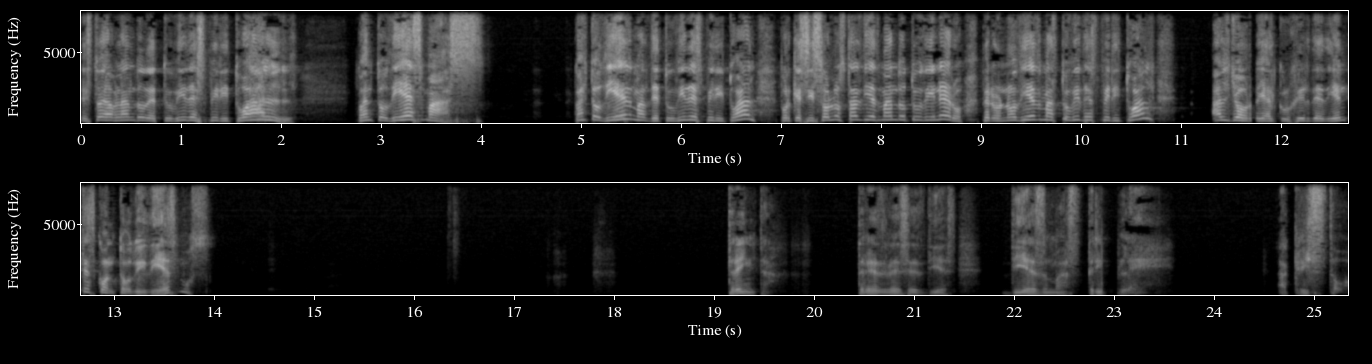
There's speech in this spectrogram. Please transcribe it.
estoy hablando de tu vida espiritual. ¿Cuánto diezmas? ¿Cuánto diezmas de tu vida espiritual? Porque si solo estás diezmando tu dinero, pero no diezmas tu vida espiritual, al lloro y al crujir de dientes con todo y diezmos. Treinta tres veces diez, diez más triple a Cristo,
